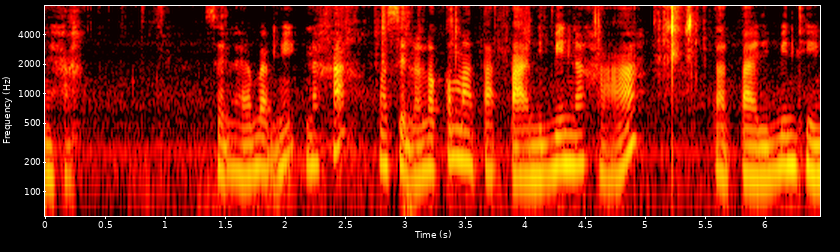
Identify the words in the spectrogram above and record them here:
นี่ค่ะเสร็จแล้วแบบนี้นะคะ พอเสร็จแล้วเราก็มาตัดปลายริบบิ้นนะคะ ตัดปลายริบบิ้นทิ้ง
